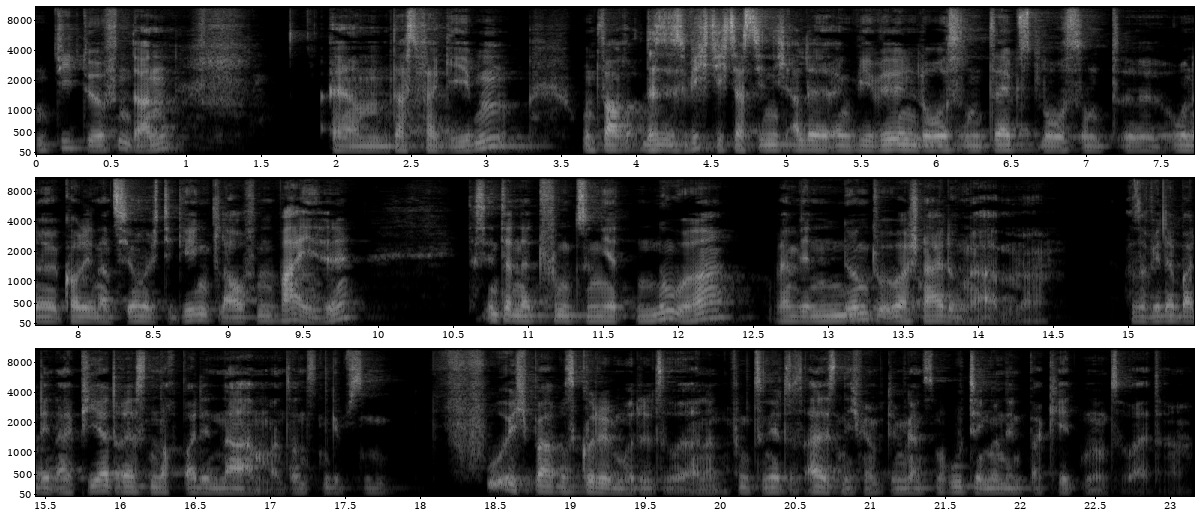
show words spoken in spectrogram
Und die dürfen dann ähm, das vergeben. Und warum, das ist wichtig, dass die nicht alle irgendwie willenlos und selbstlos und äh, ohne Koordination durch die Gegend laufen, weil das Internet funktioniert nur, wenn wir nirgendwo Überschneidungen haben. Ja. Also weder bei den IP-Adressen noch bei den Namen. Ansonsten gibt es ein furchtbares Kuddelmuddel so. Ja. Dann funktioniert das alles nicht mehr mit dem ganzen Routing und den Paketen und so weiter.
